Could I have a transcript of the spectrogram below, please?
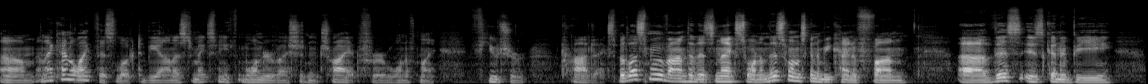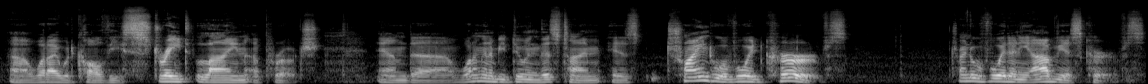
Um, and I kind of like this look, to be honest. It makes me wonder if I shouldn't try it for one of my future projects. But let's move on to this next one, and this one's going to be kind of fun. Uh, this is going to be uh, what I would call the straight line approach. And uh, what I'm going to be doing this time is trying to avoid curves, trying to avoid any obvious curves.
